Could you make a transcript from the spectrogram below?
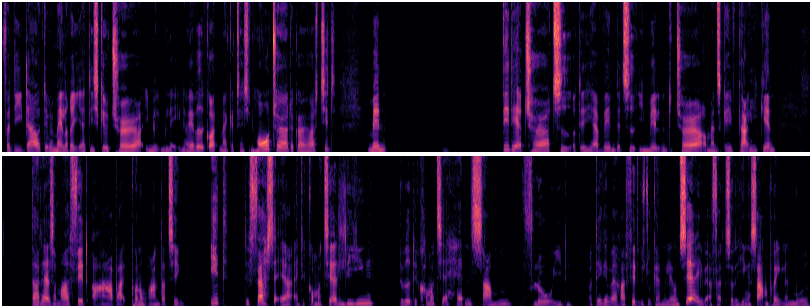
Fordi der er jo det med malerier, de skal jo tørre imellem lagene. Og jeg ved godt, man kan tage sin hårtørre, det gør jeg også tit. Men det der tørre tid, og det her ventetid imellem det tørre, og man skal i gang igen, der er det altså meget fedt at arbejde på nogle andre ting. Et, det første er, at det kommer til at ligne, du ved, det kommer til at have den samme flow i det. Og det kan være ret fedt, hvis du gerne vil lave en serie i hvert fald, så det hænger sammen på en eller anden måde.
